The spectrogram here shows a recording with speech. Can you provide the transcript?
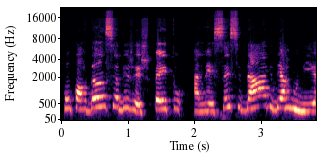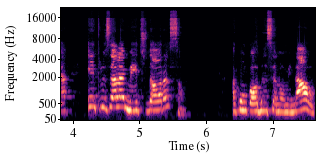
concordância diz respeito à necessidade de harmonia entre os elementos da oração. A concordância nominal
